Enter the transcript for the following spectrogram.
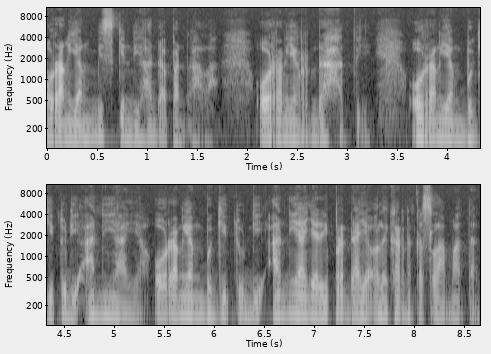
orang yang miskin di hadapan Allah, orang yang rendah hati, orang yang begitu dianiaya, orang yang begitu dianiaya diperdaya oleh karena keselamatan.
